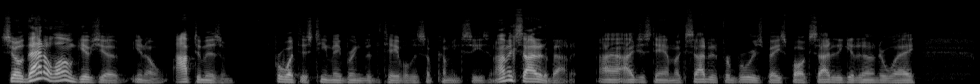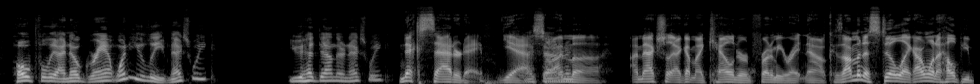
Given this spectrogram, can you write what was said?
So that alone gives you, you know, optimism for what this team may bring to the table this upcoming season. I'm excited about it. I, I just am excited for Brewers baseball. Excited to get it underway. Hopefully, I know Grant. When do you leave next week? You head down there next week? Next Saturday. Yeah. Next so Saturday? I'm uh I'm actually I got my calendar in front of me right now because I'm gonna still like I want to help you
